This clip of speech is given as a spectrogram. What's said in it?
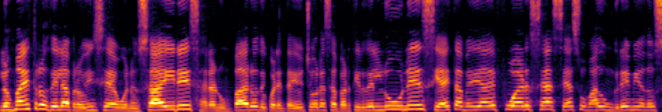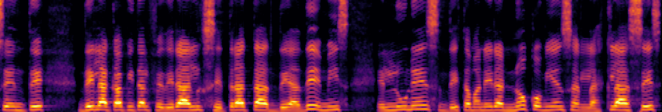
Los maestros de la provincia de Buenos Aires harán un paro de 48 horas a partir del lunes y a esta medida de fuerza se ha sumado un gremio docente de la capital federal. Se trata de ADEMIS. El lunes de esta manera no comienzan las clases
